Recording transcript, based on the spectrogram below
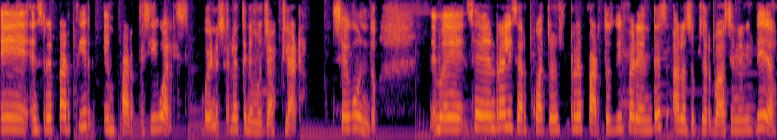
eh, es repartir en partes iguales. Bueno, eso lo tenemos ya claro. Segundo, eh, se deben realizar cuatro repartos diferentes a los observados en el video.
